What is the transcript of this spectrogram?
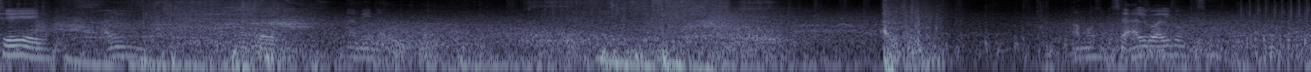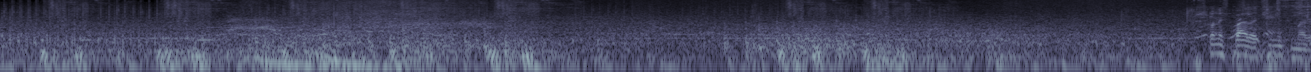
Sí hay, hay un- una una mina. Vamos, que sea algo, algo que sea. Es con espada, chingue su madre.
